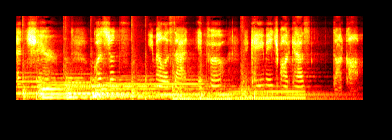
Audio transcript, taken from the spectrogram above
and share. Questions? Email us at info at kmhpodcast.com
